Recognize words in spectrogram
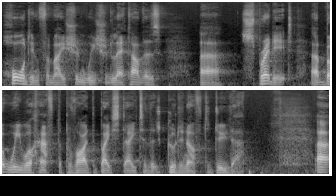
hoard information, we should let others uh, spread it, uh, but we will have to provide the base data that's good enough to do that. Uh,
